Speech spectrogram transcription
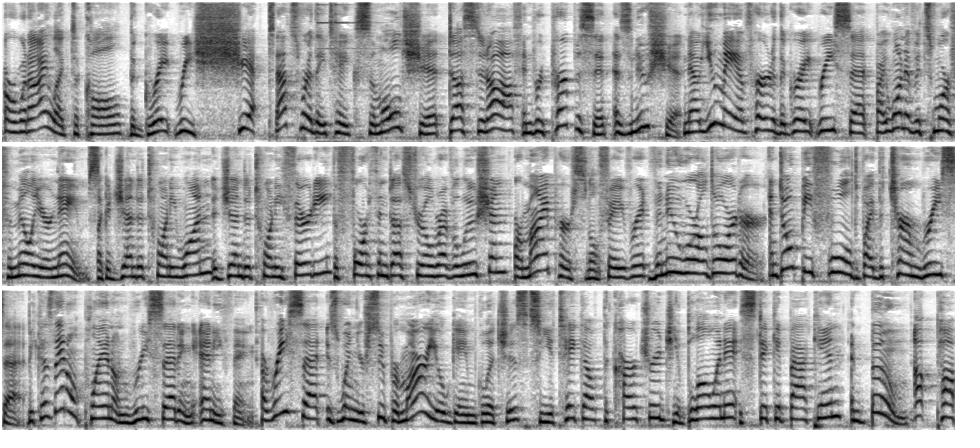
or what I like to call the Great Reshit. That's where they take some old shit, dust it off, and repurpose it as new shit. Now, you may have heard of the Great Reset by one of its more familiar names, like Agenda 21, Agenda 2030, the Fourth Industrial Revolution, or my personal favorite, the New World Order. And don't be fooled by the term reset, because they don't plan on resetting anything. A reset is when your Super Mario game glitches, so you take out the cartridge, you blow in it, you stick it back in, and boom, up pops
